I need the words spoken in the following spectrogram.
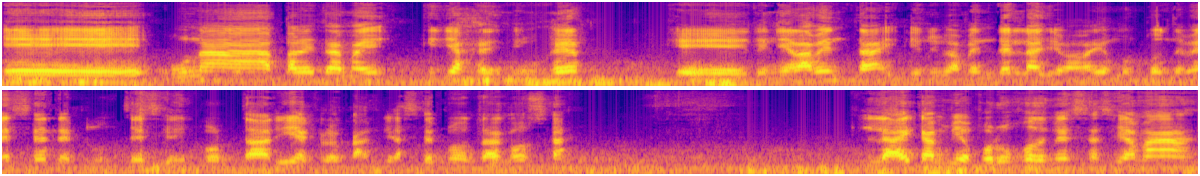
eh, una paleta de maquillaje de mi mujer que tenía la venta y que no iba a venderla, llevaba ya un montón de meses, le pregunté si le importaría que lo cambiase por otra cosa. La he cambiado por un juego de mesa, se llama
